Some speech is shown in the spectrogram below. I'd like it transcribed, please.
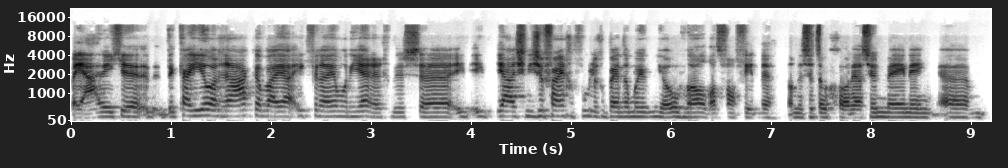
Maar ja, weet je, dat kan je heel erg raken. Maar ja, ik vind dat helemaal niet erg. Dus uh, ik, ja, als je niet zo fijngevoelig bent, dan moet je ook niet overal wat van vinden. Dan is het ook gewoon, ja, zijn mening. Um,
